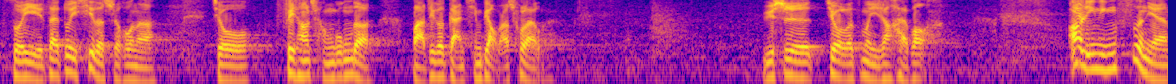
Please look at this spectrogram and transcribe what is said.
所以在对戏的时候呢，就非常成功的把这个感情表达出来了。于是就有了这么一张海报。二零零四年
